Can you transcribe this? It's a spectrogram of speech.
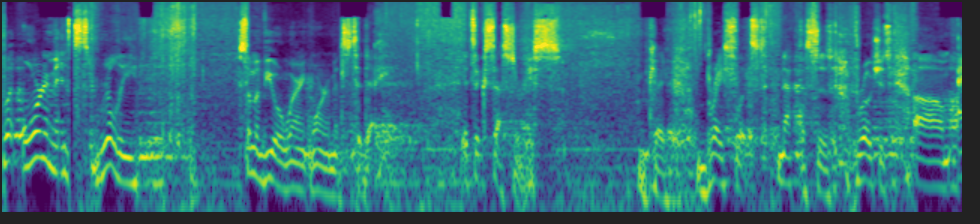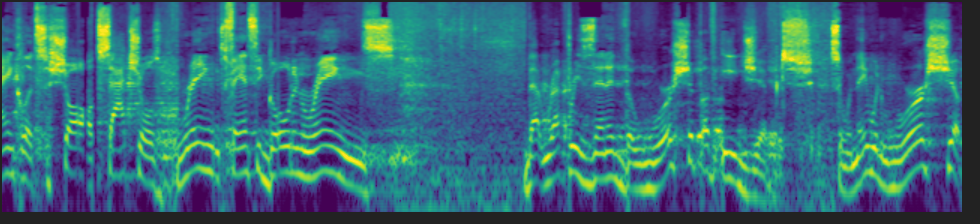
But ornaments, really, some of you are wearing ornaments today. It's accessories. Okay, bracelets, necklaces, brooches, um, anklets, shawls, satchels, rings, fancy golden rings. that represented the worship of Egypt. So when they would worship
